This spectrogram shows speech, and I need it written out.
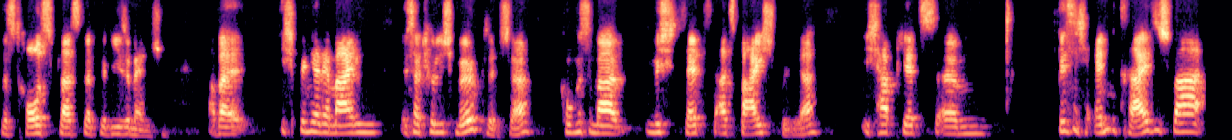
das Trostpflaster für diese Menschen. Aber ich bin ja der Meinung, ist natürlich möglich. Ja. Gucken Sie mal mich selbst als Beispiel. Ja. Ich habe jetzt, ähm, bis ich Ende 30 war,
